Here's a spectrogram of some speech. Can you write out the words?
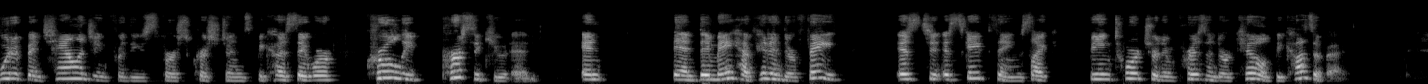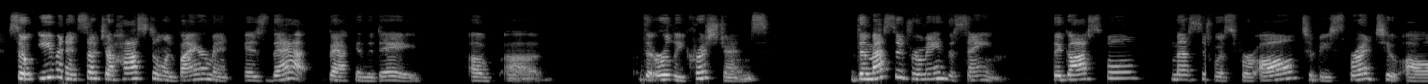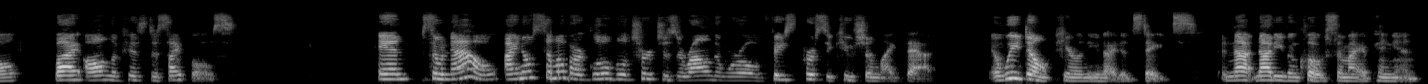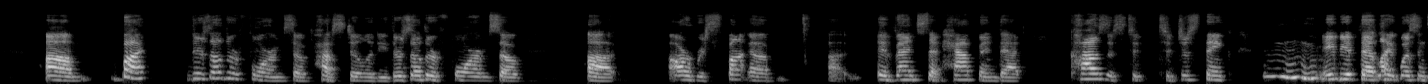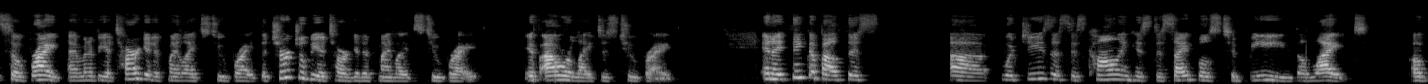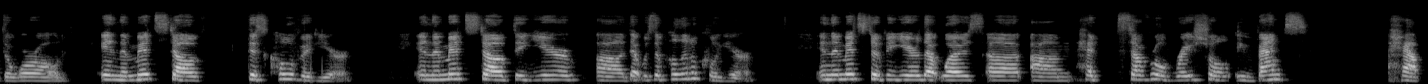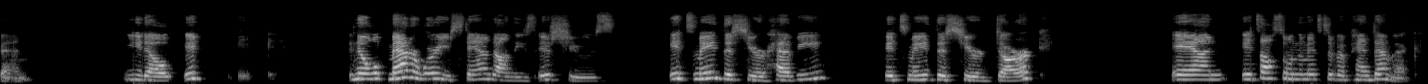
would have been challenging for these first Christians because they were cruelly persecuted, and and they may have hidden their faith is to escape things like being tortured, imprisoned, or killed because of it. So even in such a hostile environment as that back in the day of uh, the early Christians, the message remained the same. The gospel message was for all to be spread to all by all of his disciples. And so now I know some of our global churches around the world face persecution like that. And we don't here in the United States. Not not even close in my opinion. Um, but there's other forms of hostility. There's other forms of uh, our response uh, uh, events that happen that cause us to to just think mm, maybe if that light wasn't so bright, I'm going to be a target if my light's too bright. The church will be a target if my light's too bright if our light is too bright. And I think about this uh, what Jesus is calling his disciples to be the light of the world in the midst of this COVID year, in the midst of the year uh, that was a political year, in the midst of a year that was uh, um, had several racial events happen. You know, it no matter where you stand on these issues, it's made this year heavy. It's made this year dark. And it's also in the midst of a pandemic.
